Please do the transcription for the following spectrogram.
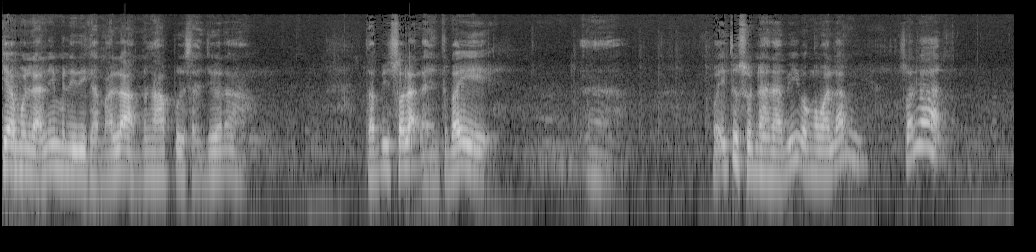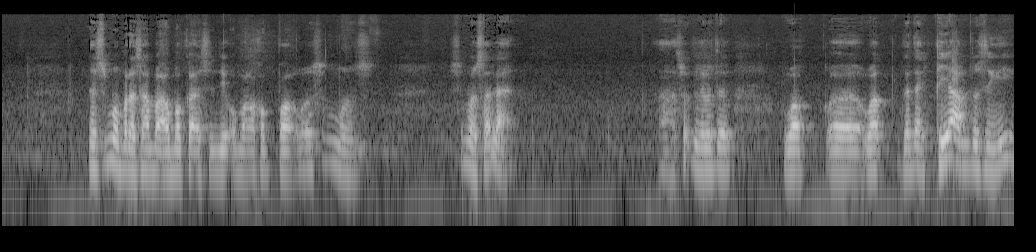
Kiamulal ni mendirikan malam dengan apa sajalah. Tapi solatlah yang terbaik. Ha. Sebab itu sunnah Nabi bangun malam solat. Dan semua para sahabat Abu Bakar Siddiq, Umar Al-Khattab semua semua salat. Ha, sebab dia kata uh, wak, kata qiyam tu sendiri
